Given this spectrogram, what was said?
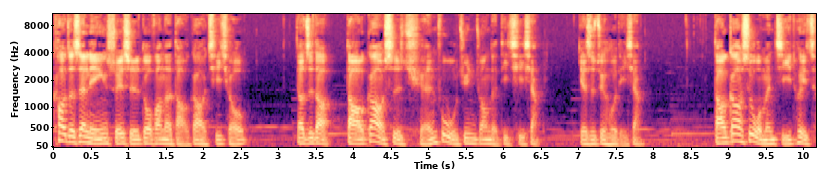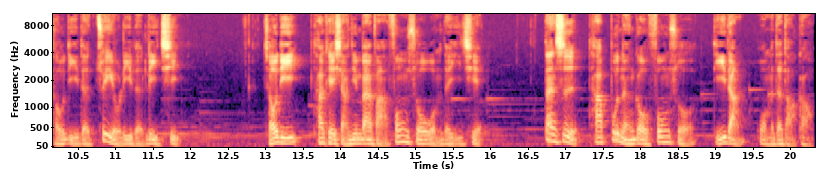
靠着圣灵随时多方的祷告祈求。要知道，祷告是全副军装的第七项，也是最后的一项。祷告是我们击退仇敌的最有力的利器。仇敌他可以想尽办法封锁我们的一切，但是他不能够封锁、抵挡我们的祷告。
